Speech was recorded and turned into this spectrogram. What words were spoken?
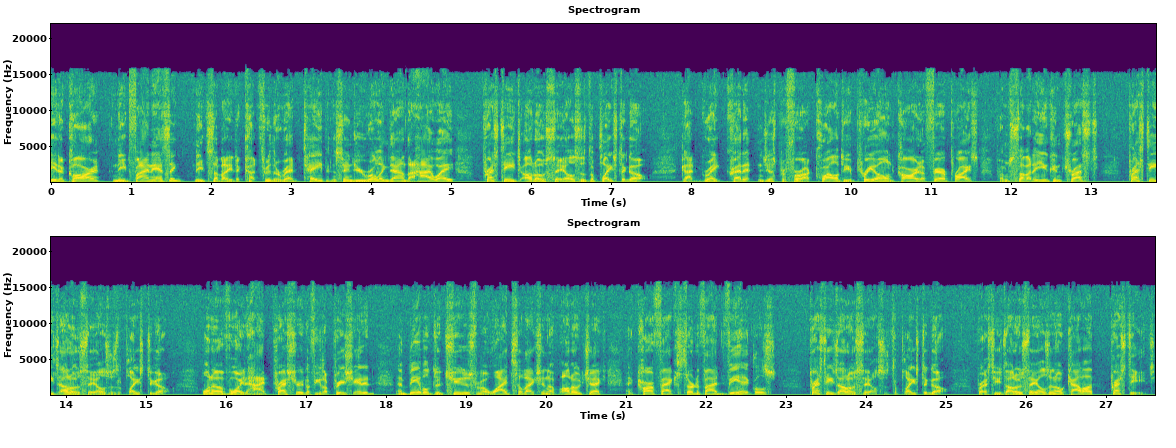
Need a car? Need financing? Need somebody to cut through the red tape and send you rolling down the highway? Prestige Auto Sales is the place to go. Got great credit and just prefer a quality pre-owned car at a fair price from somebody you can trust? Prestige Auto Sales is the place to go. Want to avoid high pressure to feel appreciated and be able to choose from a wide selection of AutoCheck and Carfax certified vehicles? Prestige Auto Sales is the place to go. Prestige Auto Sales in Ocala. Prestige.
